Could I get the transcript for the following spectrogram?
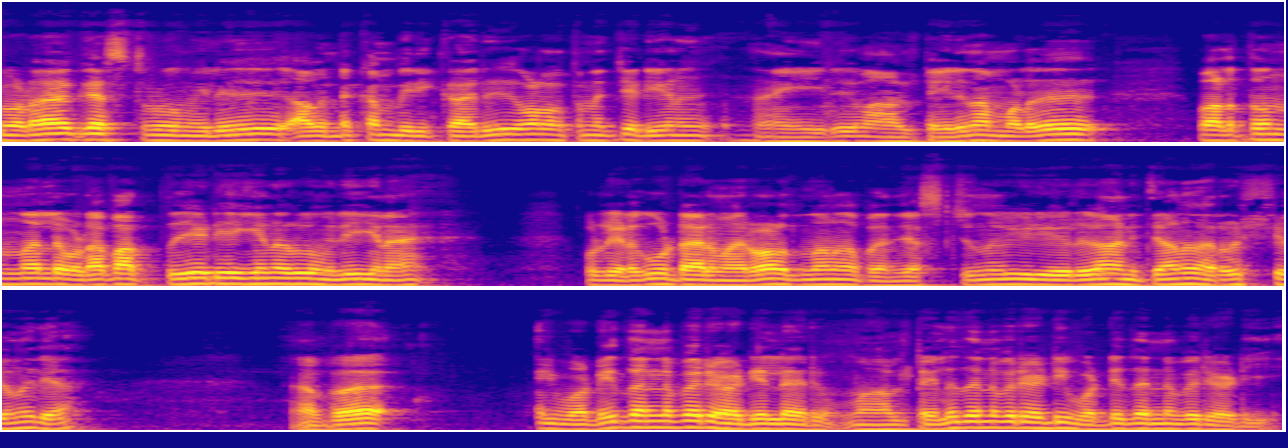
ഇവിടെ ഗസ്റ്റ് റൂമിൽ അവന്റെ കമ്പനിക്കാർ വളർത്തുന്ന ചെടിയാണ്. അതിൽ മാൾട്ടയിൽ നമ്മൾ വളർത്തൊന്നല്ല ഇവിടെ പത്ത് ചെടിയൊക്കെയാണ് റൂമിലിരിക്കണേ പുള്ളിയുടെ കൂട്ടുകാരന്മാർ വളർത്തുന്നതാണ്. അപ്പം ജസ്റ്റ് ഒന്ന് വീഡിയോയിൽ കാണിച്ചാണ് വേറെ വിഷയമൊന്നുമില്ല. അപ്പോൾ ഇവിടെ തന്നെ പരിപാടി എല്ലാവരും. മാൾട്ടയിൽ തന്നെ പരിപാടി ഇവിടെ തന്നെ പരിപാടി.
